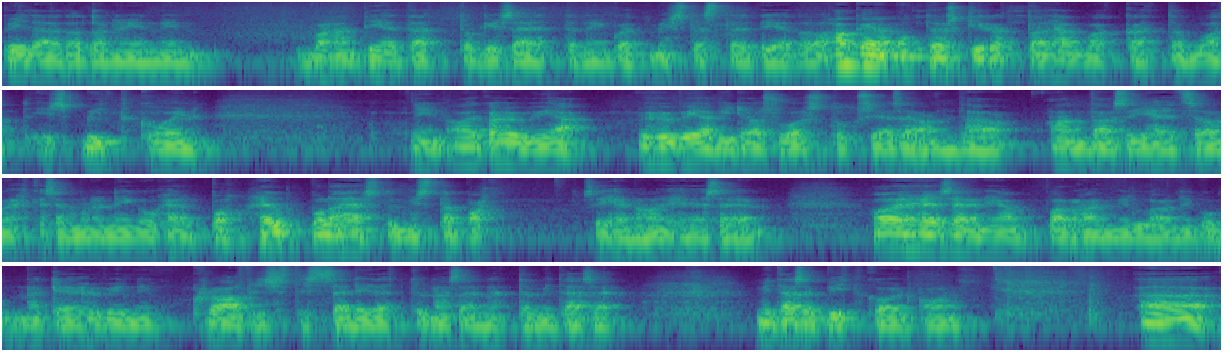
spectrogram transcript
pitää tota niin, niin vähän tietää toki se, että, niin kuin, että mistä sitä tietoa hakee, mutta jos kirjoittaa ihan vaikka, että what is Bitcoin, niin aika hyviä, hyviä videosuosituksia se antaa, antaa siihen, että se on ehkä semmoinen niin helppo, helppo lähestymistapa siihen aiheeseen aiheeseen ja parhaimmillaan niin näkee hyvin niin graafisesti selitettynä sen, että mitä se, mitä se Bitcoin on. Ää,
